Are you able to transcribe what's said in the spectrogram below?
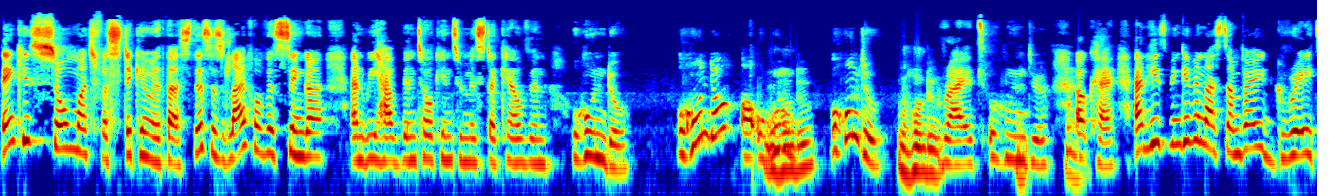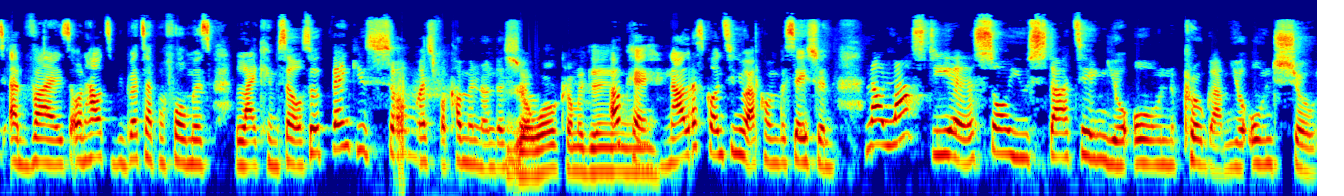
Thank you so much for sticking with us. This is Life of a Singer, and we have been talking to Mr. Kelvin Uhundo. Uhundo or Uhundu? Uhundu, Uhundu. Uhundu. Right, Uhundu. Yeah. Okay. And he's been giving us some very great advice on how to be better performers like himself. So thank you so much for coming on the show. You're welcome again. Okay, now let's continue our conversation. Now, last year saw you starting your own program, your own show.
